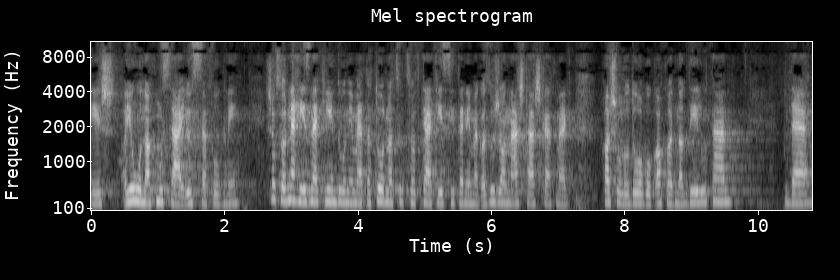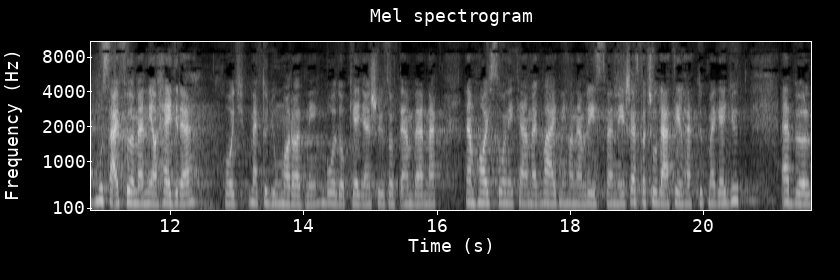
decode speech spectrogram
és a jónak muszáj összefogni. Sokszor nehéz neki indulni, mert a tornacucot kell készíteni, meg az uzsonnást meg hasonló dolgok akadnak délután, de muszáj fölmenni a hegyre, hogy meg tudjunk maradni boldog, kiegyensúlyozott embernek. Nem hajszolni kell, meg vágyni, hanem részt venni, és ezt a csodát élhettük meg együtt. Ebből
